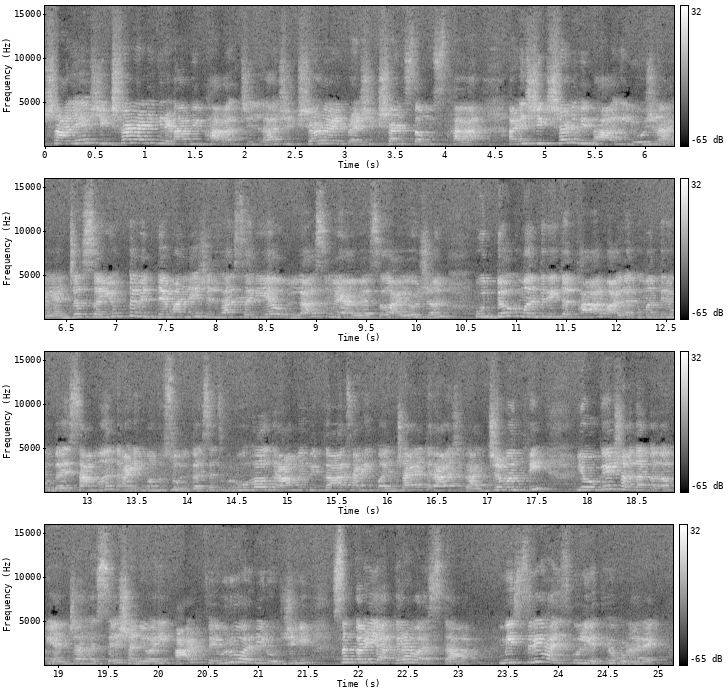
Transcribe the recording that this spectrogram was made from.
शालेय शिक्षण आणि क्रीडा विभाग जिल्हा शिक्षण आणि प्रशिक्षण संस्था आणि शिक्षण विभाग योजना यांच्या संयुक्त विद्यमाने जिल्हास्तरीय उल्हास मेळाव्याचं आयोजन उद्योग मंत्री तथा पालकमंत्री उदय सामंत आणि महसूल तसेच गृह ग्रामविकास आणि पंचायत राज राज्यमंत्री योगेश दादा कदम यांच्या हस्ते शनिवारी आठ फेब्रुवारी रोजी सकाळी अकरा वाजता मिस्त्री हायस्कूल येथे होणार आहे.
